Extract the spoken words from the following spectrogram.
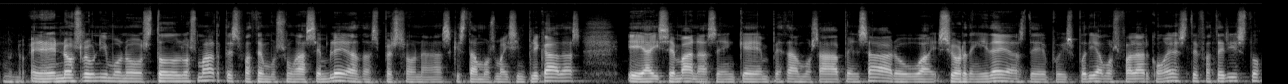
Bueno, eh, nos reunímonos todos os martes, facemos unha asamblea das persoas que estamos máis implicadas e hai semanas en que empezamos a pensar ou hai xorden ideas de pois podíamos falar con este, facer isto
